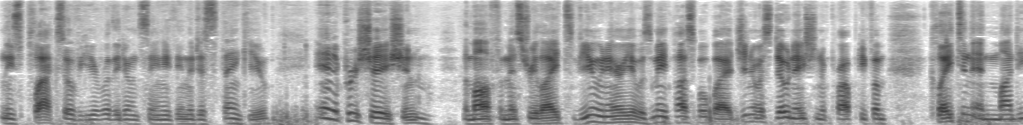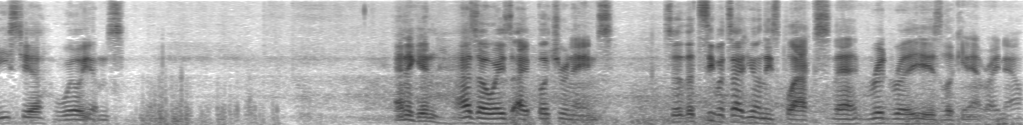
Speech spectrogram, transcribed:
And these plaques over here where they don't say anything, they just thank you. In appreciation, the Marfa Mystery Lights viewing area was made possible by a generous donation of property from Clayton and Modestia Williams. And again, as always, I butcher names. So let's see what's out here on these plaques that Rid Ray is looking at right now.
